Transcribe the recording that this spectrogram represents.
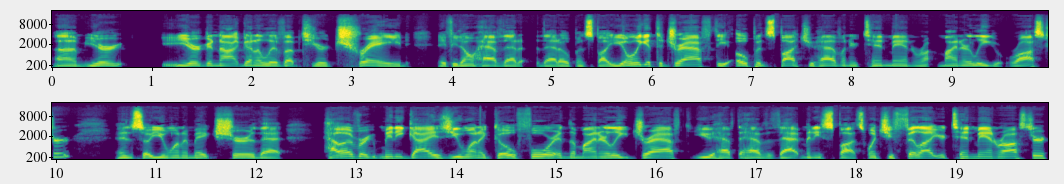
um, you're you're not going to live up to your trade if you don't have that that open spot. You only get to draft the open spot you have on your 10 man ro- minor league roster. And so you want to make sure that however many guys you want to go for in the minor league draft, you have to have that many spots. Once you fill out your 10 man roster,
